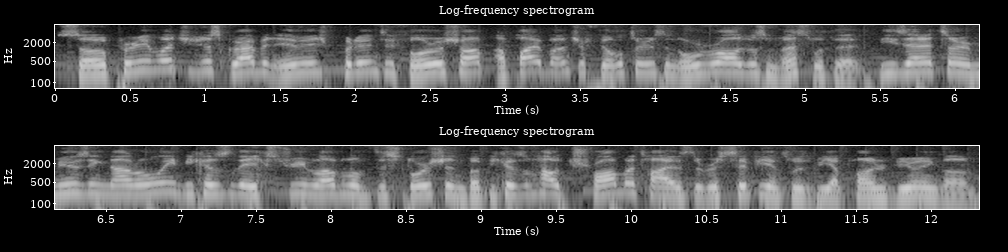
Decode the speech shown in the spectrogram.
So pretty much you just grab an image, put it into Photoshop, apply a bunch of filters and overall just mess with it. These edits are amusing not only because of the extreme level of distortion but because of how traumatized the recipients would be upon viewing them.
